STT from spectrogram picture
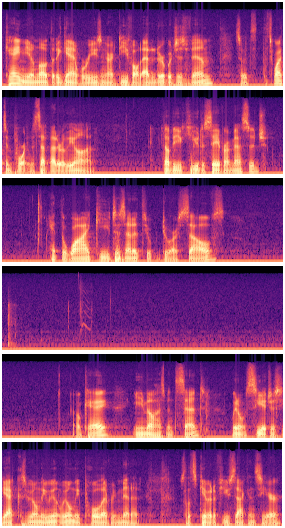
Okay, and you'll note that again we're using our default editor, which is Vim, so it's, that's why it's important to set that early on. WQ to save our message. Hit the Y key to send it to, to ourselves. Okay, email has been sent. We don't see it just yet because we only we, only pull every minute. So let's give it a few seconds here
